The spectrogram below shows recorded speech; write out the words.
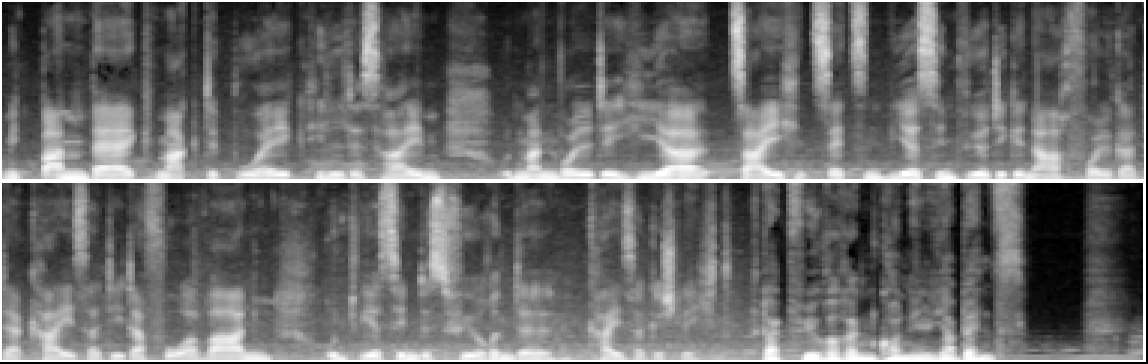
mit Bamberg, Magdeburg, Hildesheim. Und man wollte hier Zeichen setzen, wir sind würdige Nachfolger der Kaiser, die davor waren. Und wir sind das führende Kaisergeschlecht. Stadtführerin Cornelia Benz.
